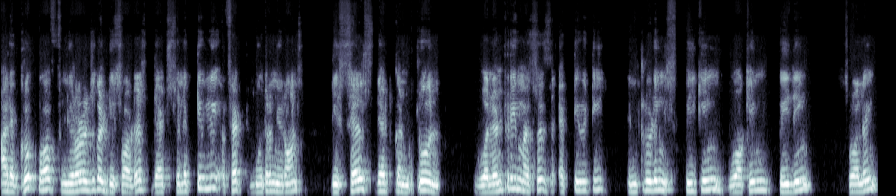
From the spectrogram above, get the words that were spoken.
are a group of neurological disorders that selectively affect motor neurons, the cells that control voluntary muscles activity, including speaking, walking, breathing, swallowing,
